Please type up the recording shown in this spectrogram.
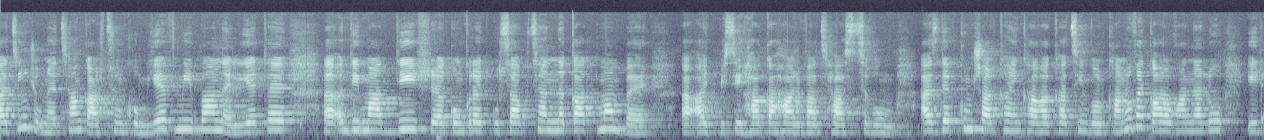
բայց ինչ ունեցանք արդյունքում եւ մի բան էլ, եթե ընդդիմադիր կոնկրետ կուսակցության նկատմամբ է այդպիսի հակահարված հասցվում, այս դեպքում շարքային քաղաքացին որքանով է կարողանալու իր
